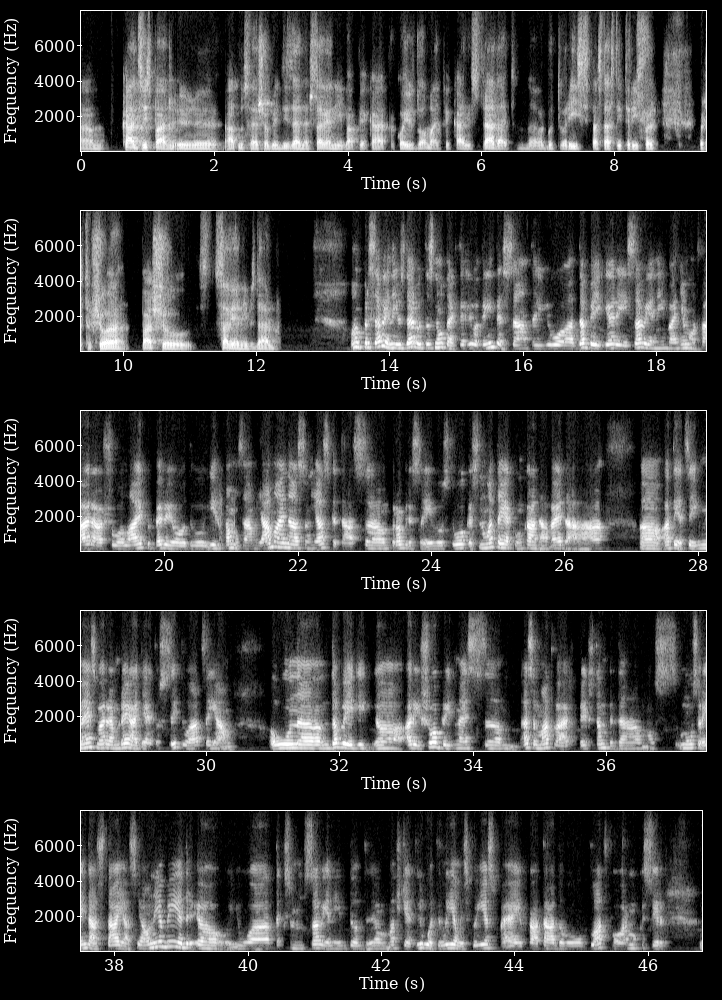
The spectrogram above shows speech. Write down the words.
Um, kādas vispār ir uh, atmosfēra šobrīd dizaineru savienībā, pie kā, par ko jūs domājat, pie kā jūs strādājat? Un, varbūt tu vari īsi pastāstīt arī par, par šo pašu savienības darbu? Un par savienības darbu tas noteikti ir ļoti interesanti, jo dabīgi arī savienībai, ņemot vērā šo laika periodu, ir pamazām jāmainās un jāskatās progresīvi uz to, kas notiek un kādā veidā attiecīgi mēs varam reaģēt uz situācijām. Un uh, dabīgi uh, arī šobrīd mēs uh, esam atvērti priekš tam, kad mūs, mūsu rindās stājās jaunie biedri, jo teksim, savienība dod man šķiet ļoti lielisku iespēju kā tādu platformu, kas ir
